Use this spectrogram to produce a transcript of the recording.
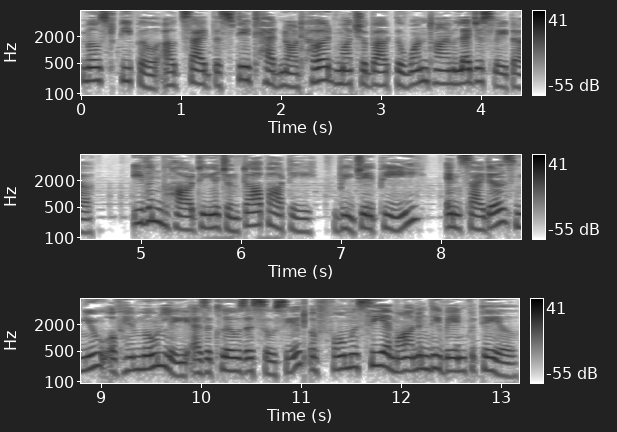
most people outside the state had not heard much about the one-time legislator. Even Bharatiya Janata Party, BJP, insiders knew of him only as a close associate of former CM Anandiben Patel.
